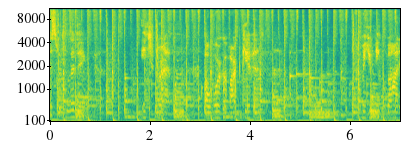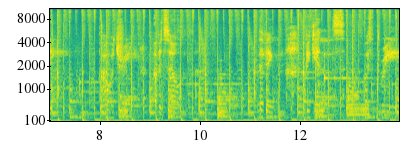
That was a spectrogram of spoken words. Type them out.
Service with living, each breath a work of art given from a unique body, poetry of its own. Living begins with breathe.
